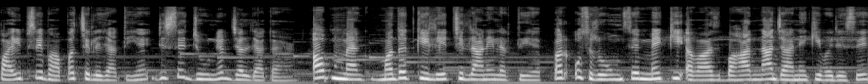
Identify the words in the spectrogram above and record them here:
पाइप से वापस चले जाती है, जिससे जूनियर जल जाता है। अब मैग मदद के लिए चिल्लाने लगती है, पर उस रूम से मैग की आवाज़ बाहर न जाने की वजह से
